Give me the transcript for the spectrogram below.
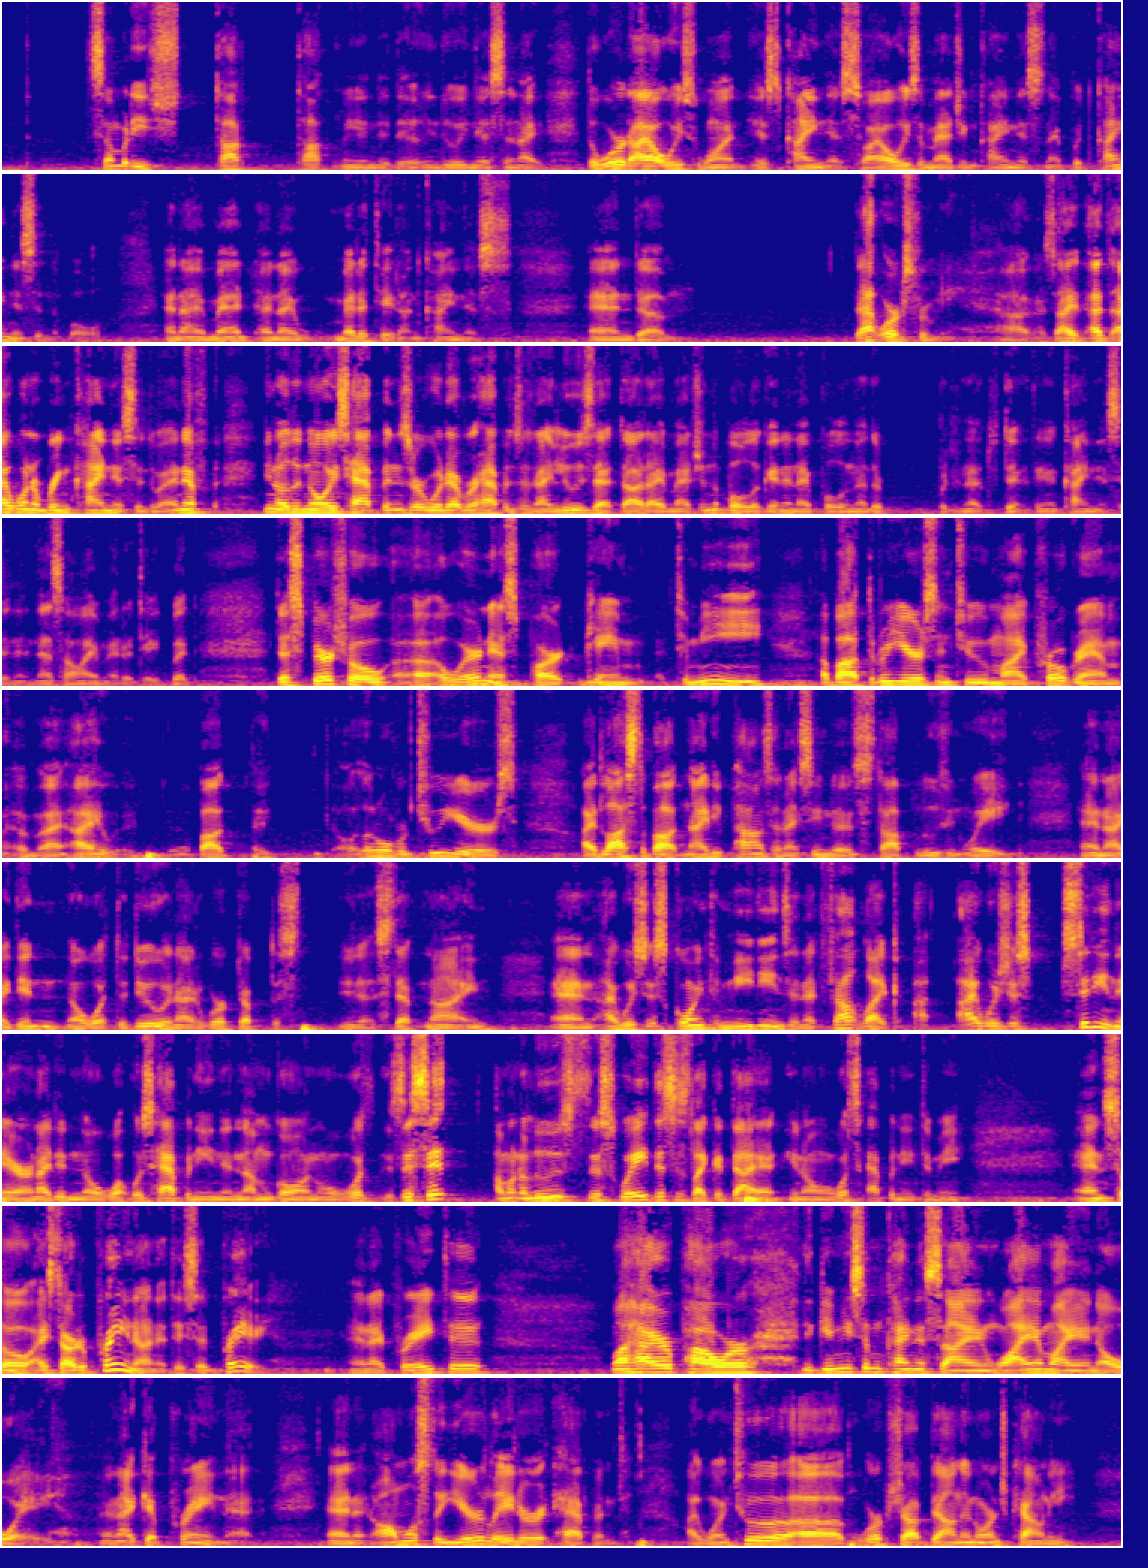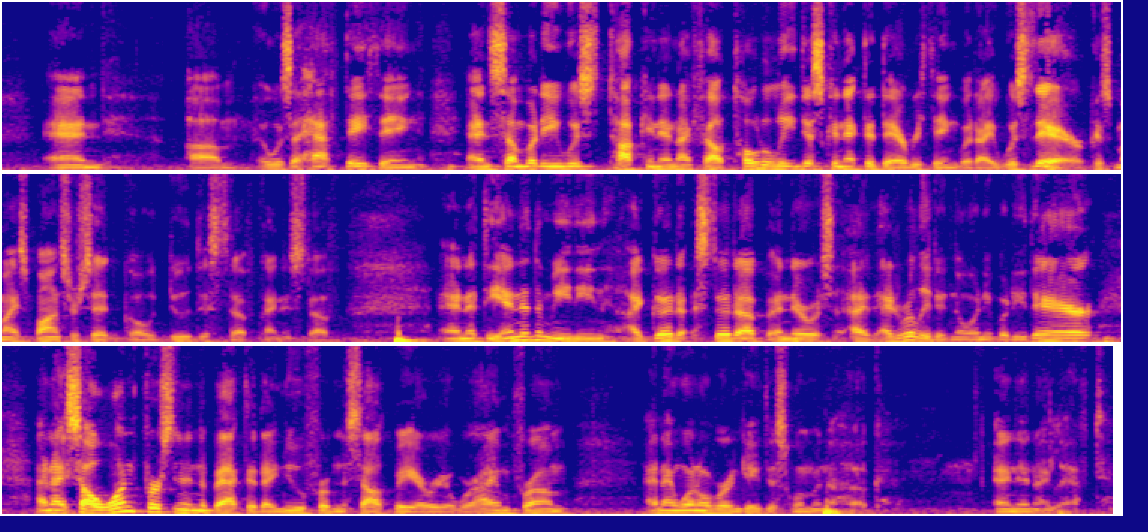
somebody talked talked me into doing this, and I the word I always want is kindness. So I always imagine kindness, and I put kindness in the bowl, and I imag- and I meditate on kindness and um, that works for me because uh, I, I, I want to bring kindness into it. And if you know the noise happens or whatever happens, and I lose that thought, I imagine the bowl again, and I pull another put another thing of kindness in it, and that's how I meditate. But the spiritual uh, awareness part came to me about three years into my program. Uh, I, I about a, little over two years. I'd lost about 90 pounds and I seemed to stopped losing weight. And I didn't know what to do, and I'd worked up to you know, step nine and I was just going to meetings, and it felt like I, I was just sitting there, and I didn't know what was happening. And I'm going, well, what, is this it? I'm going to lose this weight? This is like a diet, you know, what's happening to me? And so I started praying on it. They said, pray. And I prayed to my higher power to give me some kind of sign. Why am I in OA? And I kept praying that. And almost a year later, it happened. I went to a, a workshop down in Orange County, and um, it was a half day thing, and somebody was talking, and I felt totally disconnected to everything, but I was there because my sponsor said, "Go do this stuff," kind of stuff. And at the end of the meeting, I good, stood up, and there was I, I, really didn't know anybody there, and I saw one person in the back that I knew from the South Bay area where I'm from, and I went over and gave this woman a hug, and then I left.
